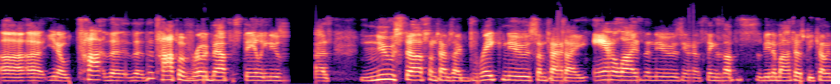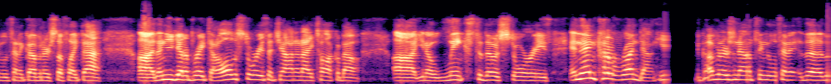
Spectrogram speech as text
Uh, uh, you know, top the, the the top of Roadmap, this daily news has new stuff. Sometimes I break news. Sometimes I analyze the news. You know, things about Sabina Matos becoming lieutenant governor, stuff like that. Uh, then you get a breakdown, all the stories that John and I talk about. Uh, you know, links to those stories, and then kind of a rundown. He, the governor's announcing the lieutenant the, the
